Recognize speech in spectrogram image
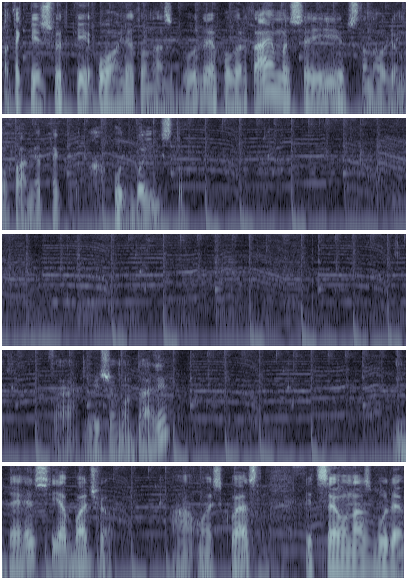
Отакий швидкий огляд у нас буде. Повертаємося і встановлюємо пам'ятник футболісту. Так, біжимо далі. Десь я бачу. А, ось квест. І це у нас буде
